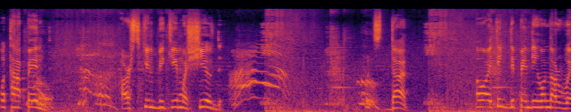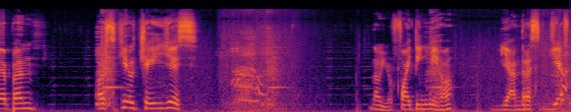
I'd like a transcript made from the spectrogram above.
What happened? Our skill became a shield. What's that? Oh, I think depending on our weapon, our skill changes. Now you're fighting me, huh? Yandra's gift.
